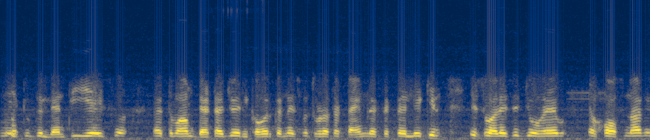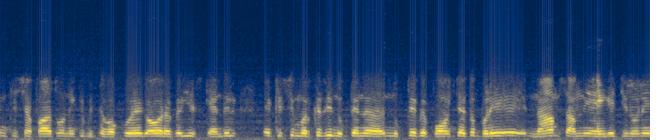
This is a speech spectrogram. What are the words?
میں کیونکہ لینتھی ہے، اس تمام ڈیٹا جو ہے ریکور کرنے اس میں تھوڑا سا ٹائم لگ سکتا ہے، لیکن اس حوالے سے جو ہے خوفناک انکشافات ہونے کی بھی توقع ہے۔ اور اگر یہ اسکینڈل کسی مرکزی نقطے نقطے پہ پہنچ جائے تو بڑے نام سامنے آئیں گے جنہوں نے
